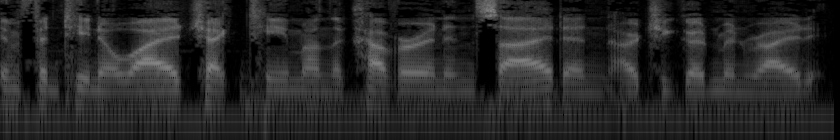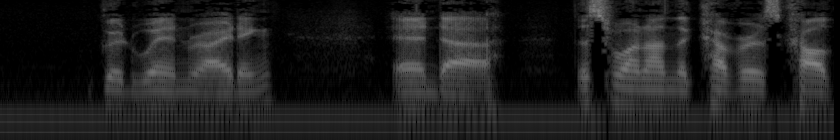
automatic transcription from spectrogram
Infantino Wiacek team on the cover and inside, and Archie Goodman ride, Goodwin writing. And uh, this one on the cover is called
